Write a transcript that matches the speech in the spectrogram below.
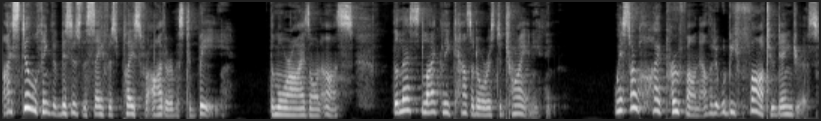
I still think that this is the safest place for either of us to be. The more eyes on us, the less likely Cazador is to try anything. We're so high profile now that it would be far too dangerous.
